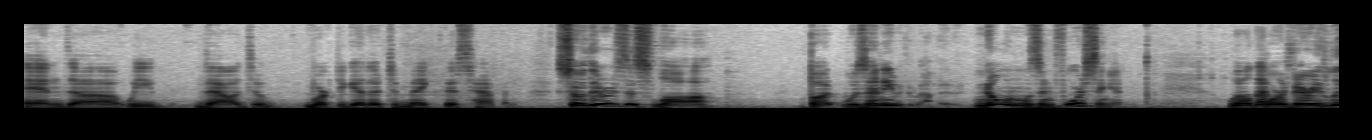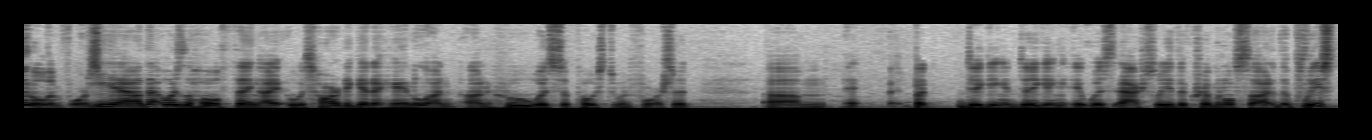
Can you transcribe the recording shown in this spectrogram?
And uh, we vowed to work together to make this happen. So there is this law, but was any, no one was enforcing it, Well, that or was very little enforcement. Yeah, that was the whole thing. I, it was hard to get a handle on, on who was supposed to enforce it. Um, eh, but digging and digging, it was actually the criminal side of the police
